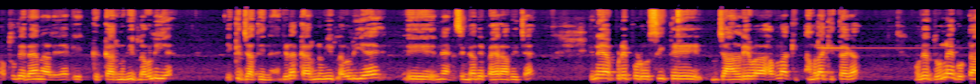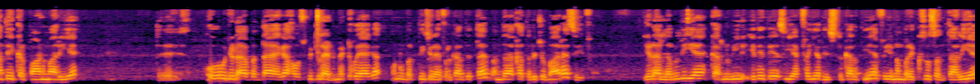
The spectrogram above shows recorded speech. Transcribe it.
ਉੱਥੋਂ ਦੇ ਰਹਿਣ ਵਾਲੇ ਹੈ ਕਿ ਇੱਕ ਕਰਨਵੀਰ ਲਵਲੀ ਹੈ, ਇੱਕ ਜਤਿਨ ਹੈ ਜਿਹੜਾ ਕਰਨਵੀਰ ਲਵਲੀ ਹੈ, ਇਹ ਨਿਹੰਗ ਸਿੰਘਾਂ ਦੇ ਪਹਿਰਾ ਵਿੱਚ ਹੈ। ਇਹਨੇ ਆਪਣੇ ਪੜੋਸੀ ਤੇ ਜਾਨਲੇਵਾ ਹਮਲਾ ਹਮਲਾ ਕੀਤਾ ਹੈਗਾ। ਉਹਦੇ ਦੋਨੇ ਗੁੱਟਾਂ ਤੇ ਕਿਰਪਾਨ ਮਾਰੀ ਹੈ ਤੇ ਉਹ ਜਿਹੜਾ ਬੰਦਾ ਹੈਗਾ ਹਸਪੀਟਲ ਐਡਮਿਟ ਹੋਇਆ ਹੈਗਾ, ਉਹਨੂੰ 32 ਚ ਰੈਫਰ ਕਰ ਦਿੱਤਾ ਹੈ, ਬੰਦਾ ਖਤਰੇ ਚੋਂ ਬਾਹਰ ਹੈ ਸੇਫ ਹੈ। ਜਿਹੜਾ ਲਵਲੀ ਹੈ, ਕਰਨਵੀਰ, ਇਹਦੇ ਤੇ ਅਸੀਂ ਐਫ ਆਈ ਆਰ ਰਜਿਸਟਰ ਕਰਤੀ ਹੈ ਐਫ ਆਈ ਆਰ ਨੰਬਰ 147 ਹੈ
